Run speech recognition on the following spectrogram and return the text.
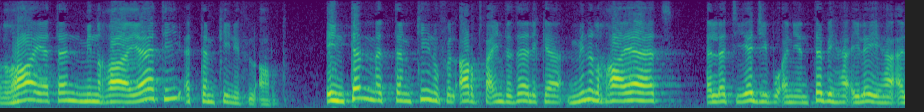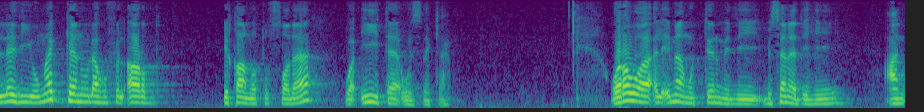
غاية من غايات التمكين في الأرض. إن تم التمكين في الأرض فعند ذلك من الغايات التي يجب أن ينتبه إليها الذي يمكن له في الأرض إقامة الصلاة وإيتاء الزكاة. وروى الإمام الترمذي بسنده عن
